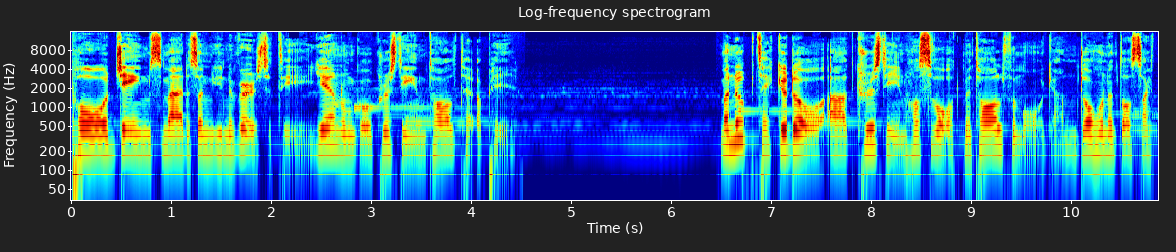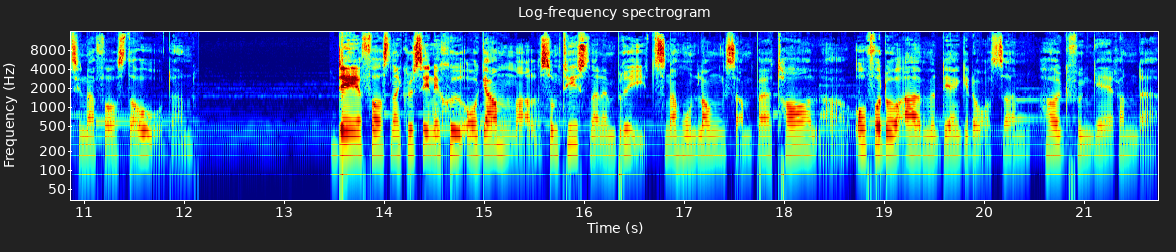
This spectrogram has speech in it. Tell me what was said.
På James Madison University genomgår Christine talterapi. Man upptäcker då att Christine har svårt med talförmågan då hon inte har sagt sina första orden. Det är först när Christine är sju år gammal som tystnaden bryts när hon långsamt börjar tala och får då även diagnosen högfungerande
